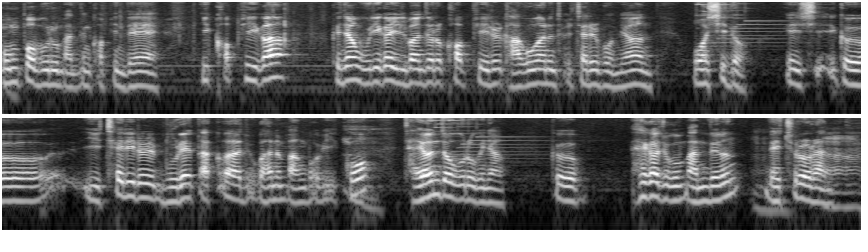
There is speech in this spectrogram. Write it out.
공법으로 만든 커피인데 이 커피가 그냥 우리가 일반적으로 커피를 가공하는 절차를 보면 워시드 이, 그, 이 체리를 물에 닦아가지고 하는 방법이 있고 자연적으로 그냥 그 해가지고 만드는 내추럴한 아,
